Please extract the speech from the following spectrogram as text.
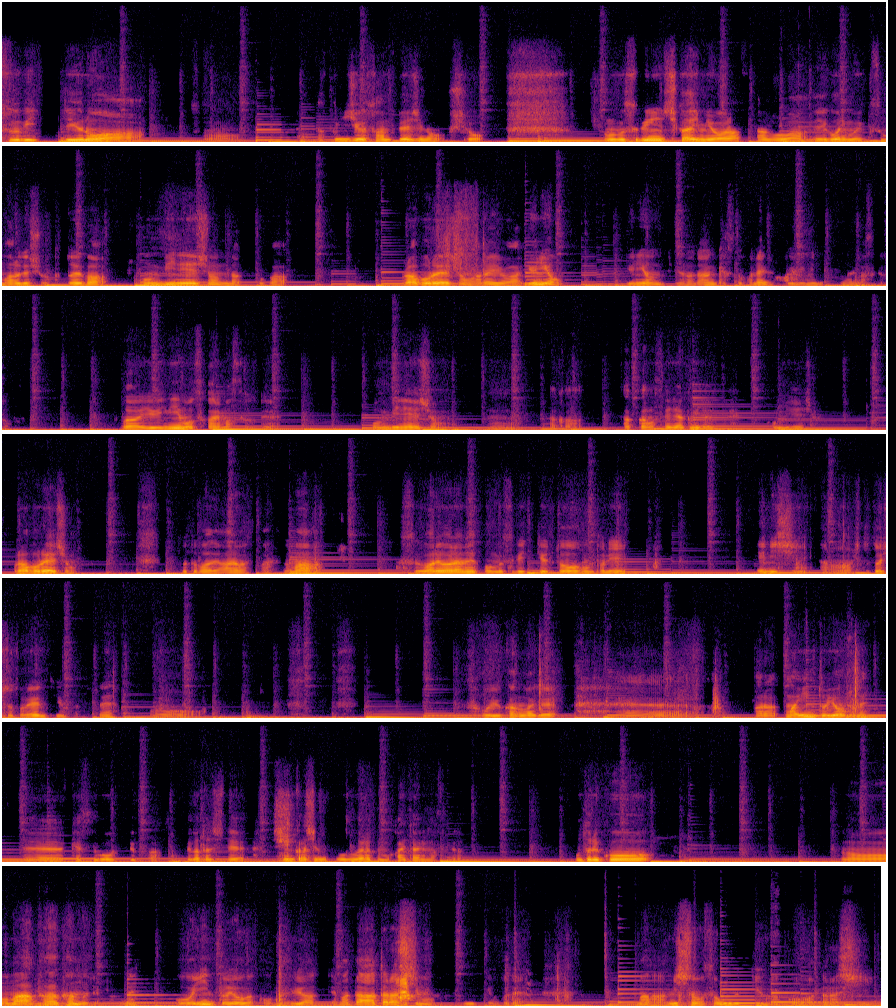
結びっていうのは、その123ページの後ろ、その結びに近い意味を表す単語は英語にもいくつもあるでしょう。例えば、コンビネーションだとか、コラボレーションあるいはユニオン。ユニオンっていうのは団結とかね、そういう意味にもありますけど、そういう意味も使われますので、コンビネーション、うん、なんかサッカーの戦略みたいですね。コンビネーション。コラボレーション。言葉で表せますけど、まあ、我々はね、こう結びっていうと、本当に絵にし、あの人と人との縁っていうかですね、このそういう考えで、えー、あらまあ、陰と陽のね、えー、結合っていうか、そういう形で、進化史の構造柄とも書いてありますけど、本当にこう、そのまあ、化学反応ですね、こう陰と陽がこう結び合って、また新しいものっていうことで、まあ、未知の遭遇っていうか、こう、新しい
